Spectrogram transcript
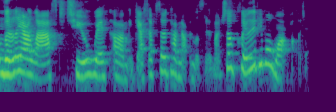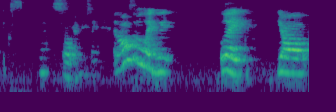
literally our last two with um guest episodes have not been listened as much. So clearly, people want politics. That's so interesting. And also, like we, like y'all,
